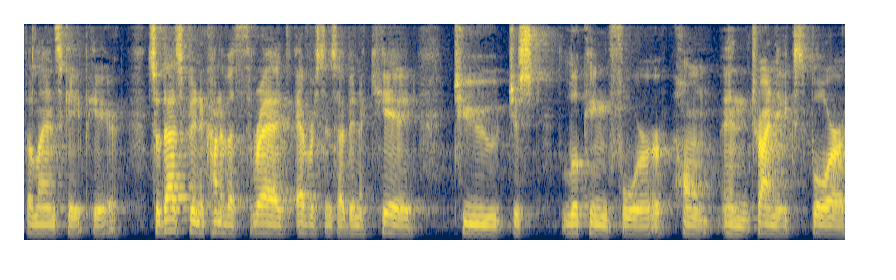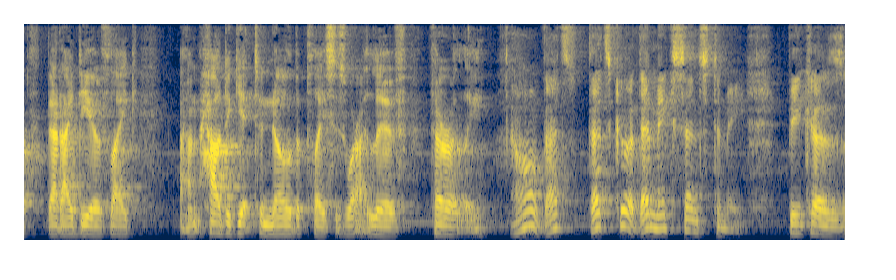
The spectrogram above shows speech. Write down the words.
the landscape here. So that's been a kind of a thread ever since I've been a kid to just looking for home and trying to explore that idea of like um, how to get to know the places where I live thoroughly. Oh, that's that's good. That makes sense to me because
